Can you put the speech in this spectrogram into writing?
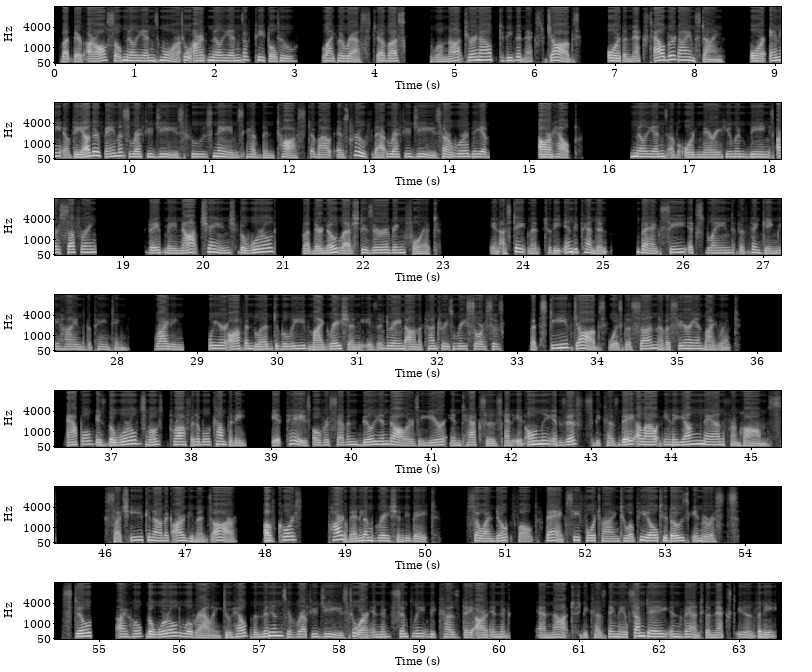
But there are also millions more who aren't millions of people who, like the rest of us, will not turn out to be the next Jobs, or the next Albert Einstein, or any of the other famous refugees whose names have been tossed about as proof that refugees are worthy of our help. Millions of ordinary human beings are suffering. They may not change the world, but they're no less deserving for it. In a statement to The Independent, Banksy explained the thinking behind the painting, writing, We're often led to believe migration is a drain on the country's resources, but Steve Jobs was the son of a Syrian migrant. Apple is the world's most profitable company, it pays over $7 billion a year in taxes and it only exists because they allow in a young man from Homs. Such economic arguments are, of course, part of any immigration debate so I don't fault Banksy for trying to appeal to those interests. Still, I hope the world will rally to help the millions of refugees who are in need simply because they are in need, and not because they may someday invent the next iPhone.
